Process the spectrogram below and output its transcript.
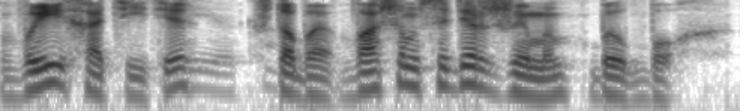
вы хотите, чтобы вашим содержимым был Бог.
